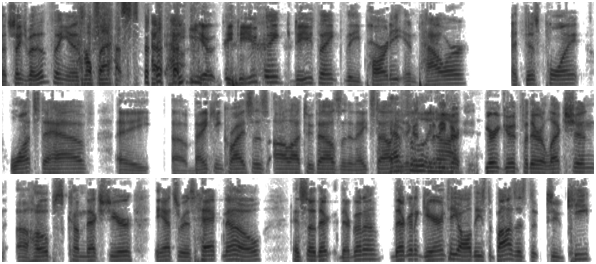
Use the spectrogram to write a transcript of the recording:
that's changed. But the other thing is how fast. how, how, you know, do, do you think? Do you think the party in power at this point wants to have a uh, banking crisis a la 2008 style? Absolutely not. Very, very, good for their election uh, hopes come next year? The answer is heck no. And so they're they're gonna they're gonna guarantee all these deposits to, to keep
